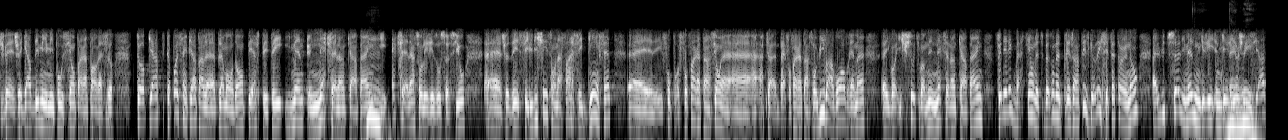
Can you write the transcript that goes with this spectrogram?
je vais, je vais garder mes, mes positions par rapport à ça. T'as Pierre, t'as pas Saint-Pierre par le Plamondon, PSPP, il mène une excellente campagne, hmm. il est excellent sur les réseaux sociaux. Euh, je veux dire, c'est liché son affaire, c'est bien fait. Euh, il faut, faut faire attention à, à, ben, faut faire attention. Lui, il va avoir vraiment, euh, il va, je suis sûr qu'il va mener une excellente campagne. Frédéric Bastien, on a-tu besoin de le présenter? Ce gars-là, il s'est fait un nom. À lui tout seul, il mène une, une guérilla ben judiciaire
